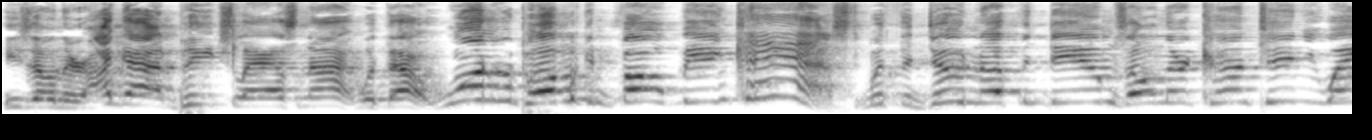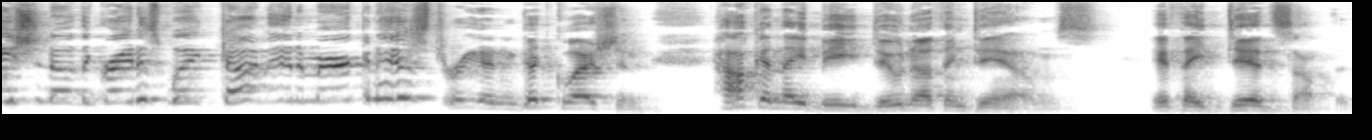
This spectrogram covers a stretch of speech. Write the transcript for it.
He's on there. I got impeached last night without one Republican vote being cast, with the do nothing Dems on their continuation of the greatest time in American history. And good question. How can they be do nothing Dems if they did something?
